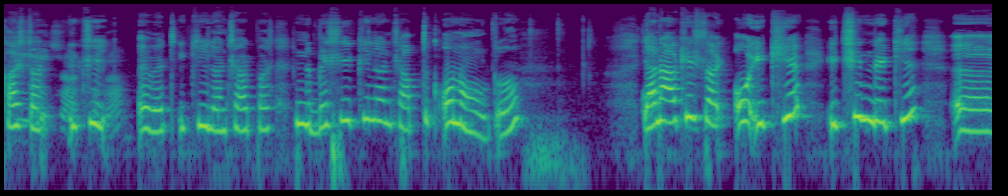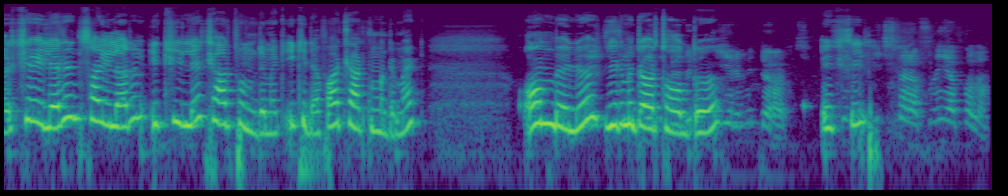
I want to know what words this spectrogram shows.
kaç 2 tane? ile 2 çarpalım. evet 2 ile çarpar. Şimdi 5'i 2 ile çarptık 10 oldu. Yani arkadaşlar o 2 içindeki e, şeylerin sayıların 2 ile çarpımı demek. 2 defa çarpımı demek. 10 bölü 24 bölü oldu. 24. Eksi iç tarafını yapalım.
